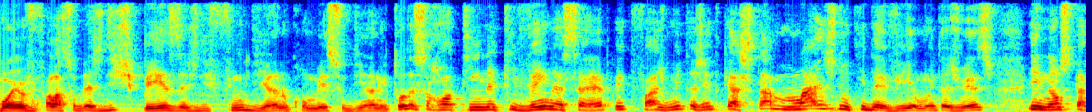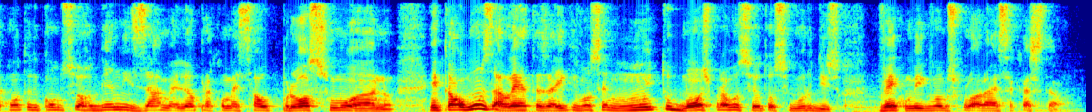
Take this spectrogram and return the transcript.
Bom, eu vim falar sobre as despesas de fim de ano, começo de ano e toda essa rotina que vem nessa época e que faz muita gente gastar mais do que devia muitas vezes e não se dá conta de como se organizar melhor para começar o próximo ano. Então, alguns alertas aí que vão ser muito bons para você, eu estou seguro disso. Vem comigo vamos explorar essa questão.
